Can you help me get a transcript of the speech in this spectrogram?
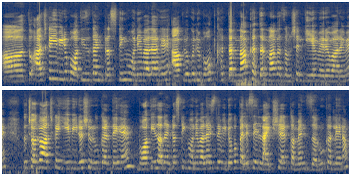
आ, तो आज का ये वीडियो बहुत ही ज़्यादा इंटरेस्टिंग होने वाला है। आप लोगों ने बहुत ख़तरनाक ख़तरनाक अजम्पशन की है मेरे बारे में। तो चलो आज का ये वीडियो शुरू करते हैं। बहुत ही ज़्यादा इंटरेस्टिंग होने वाला है इसलिए वीडियो को पहले से लाइक शेयर कमेंट ज़रूर कर लेना।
